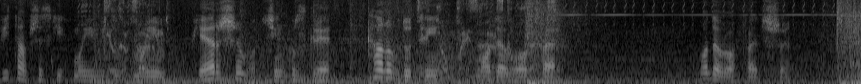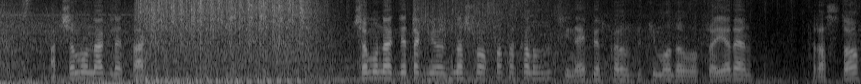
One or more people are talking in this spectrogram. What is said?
Witam wszystkich moich widzów w moim pierwszym odcinku z gry Call of Duty Modern Warfare Modern Warfare 3 A czemu nagle tak... Czemu nagle tak naszła ochota Call of Duty? Najpierw Call of Duty Modern Warfare 1, teraz to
